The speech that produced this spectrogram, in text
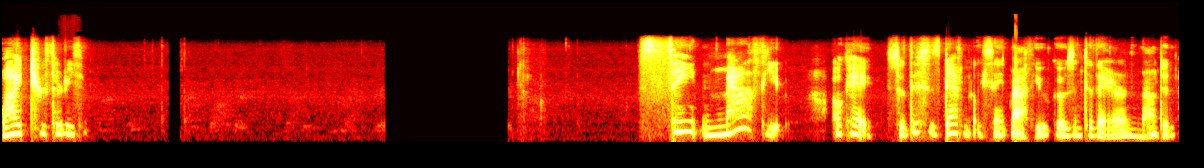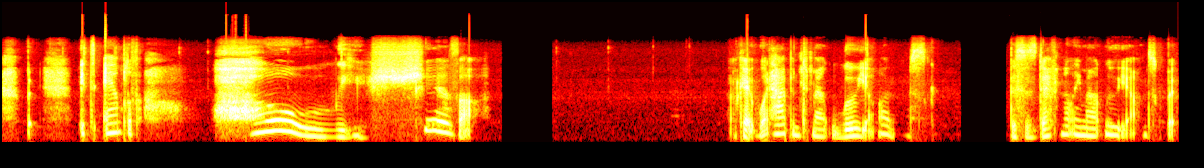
Y233. St. Matthew. Okay, so this is definitely St. Matthew. Goes into there and mounted, but it's amplified. Holy Shiva. Okay, what happened to Mount Luyansk? This is definitely Mount Luyansk, but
